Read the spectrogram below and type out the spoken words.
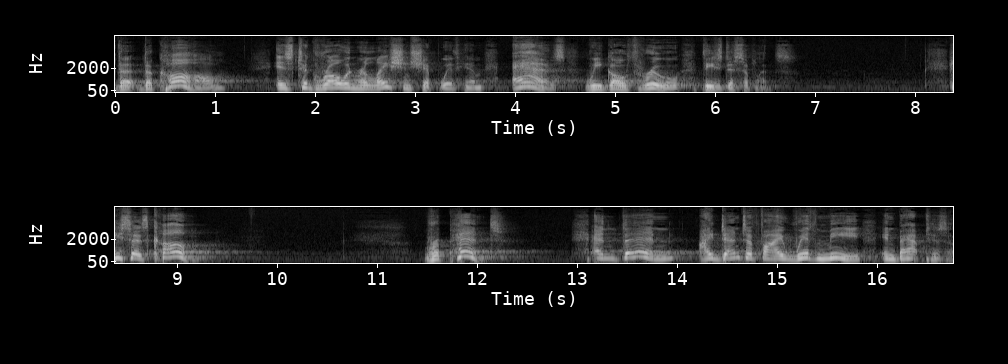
The, the call is to grow in relationship with Him as we go through these disciplines. He says, Come, repent, and then identify with me in baptism.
